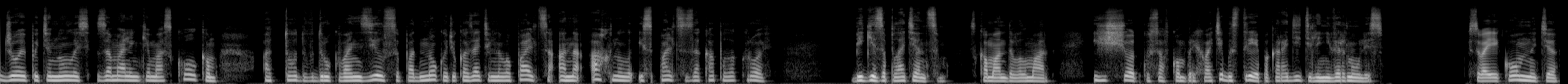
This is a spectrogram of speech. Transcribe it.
Джой потянулась за маленьким осколком, а тот вдруг вонзился под ноготь указательного пальца. Она ахнула, и с пальца закапала кровь. «Беги за полотенцем», — скомандовал Марк. «И щетку совком прихвати быстрее, пока родители не вернулись». В своей комнате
